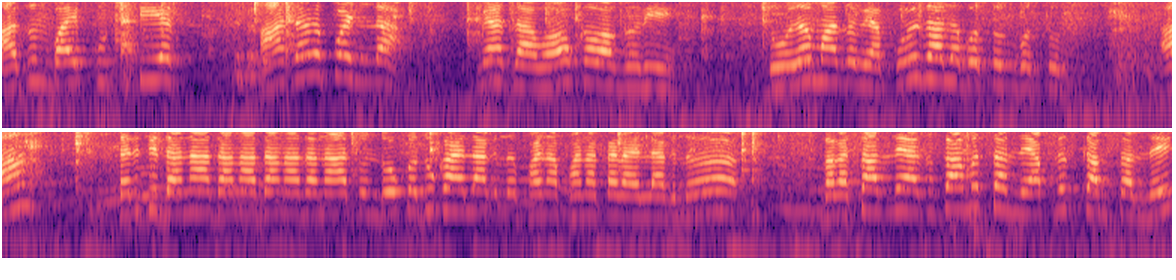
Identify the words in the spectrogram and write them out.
अजून बाय कुठलीच आधार पडला. म्या जावाव कवा घरी? डोळं माझं व्याकुळ झालं बसून बसून. आ? तरी ते दाना दाना दाना दाना आतून डोकं दुखायला लागलं फाना फाना करायला लागलं. बघा चाललंय अजून कामच चाललंय आपलंच काम चाललंय.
